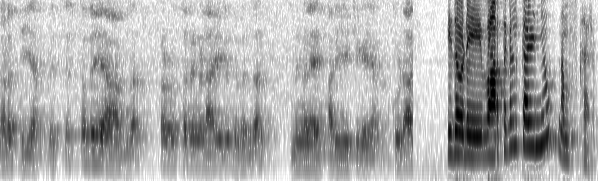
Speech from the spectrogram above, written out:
നടത്തിയ വ്യത്യസ്തതയാർന്ന പ്രവർത്തനങ്ങളായിരുന്നുവെന്ന് നിങ്ങളെ അറിയിക്കുകയാണ്. കൂടാതെ ഇതോടെ വാർത്തകൾ കഴിഞ്ഞു. നമസ്കാരം.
